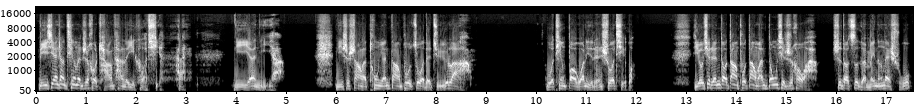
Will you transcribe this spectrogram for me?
李先生听了之后长叹了一口气：“嗨，你呀你呀，你是上了通源当铺做的局了。我听报馆里的人说起过，有些人到当铺当完东西之后啊。”知道自个儿没能耐赎，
